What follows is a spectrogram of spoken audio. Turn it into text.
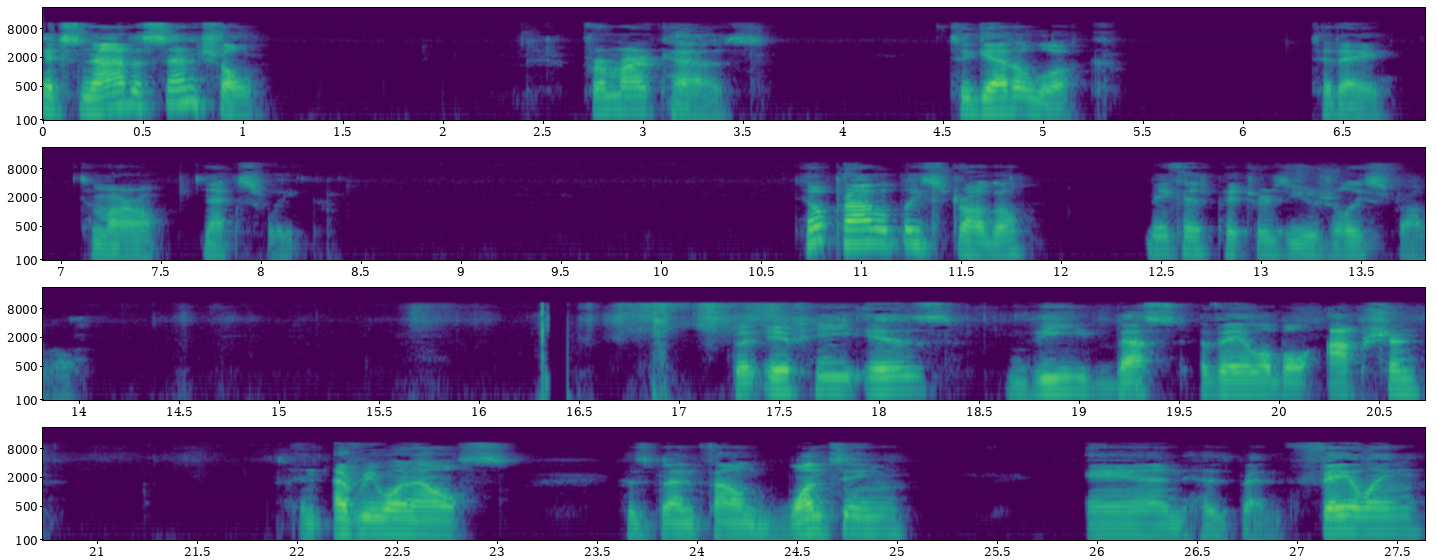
It's not essential for Marquez to get a look today, tomorrow, next week. He'll probably struggle because pitchers usually struggle. But if he is the best available option and everyone else has been found wanting and has been failing,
